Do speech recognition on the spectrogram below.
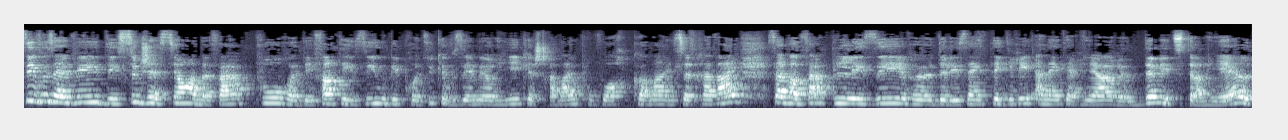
Si vous avez des suggestions à me faire pour des fantaisies ou des produits que vous aimeriez que je travaille pour voir comment ils se travaillent, ça va me faire plaisir euh, de les intégrer à l'intérieur de mes tutoriels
